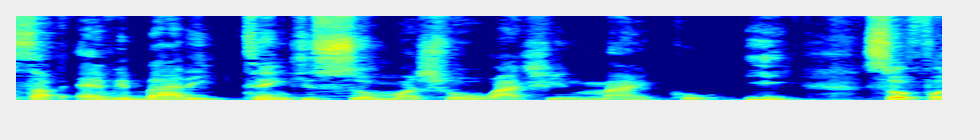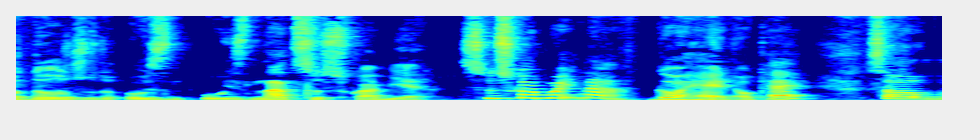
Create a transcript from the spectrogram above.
what's up everybody? Thank you so much for watching michael e. So for those who is not subscribed yet subscribe right now. Go ahead okay? So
